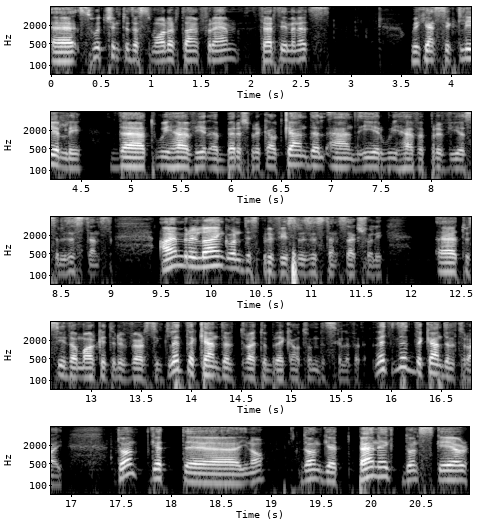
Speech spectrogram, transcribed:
uh, switching to the smaller time frame 30 minutes we can see clearly that we have here a bearish breakout candle and here we have a previous resistance. I'm relying on this previous resistance actually uh, to see the market reversing. Let the candle try to break out from this level. Let, let the candle try. Don't get uh, you know don't get panicked don't scare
